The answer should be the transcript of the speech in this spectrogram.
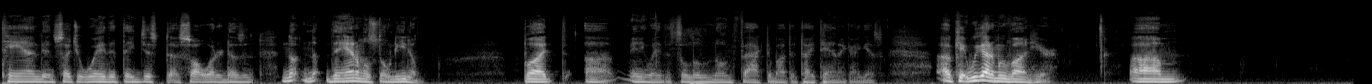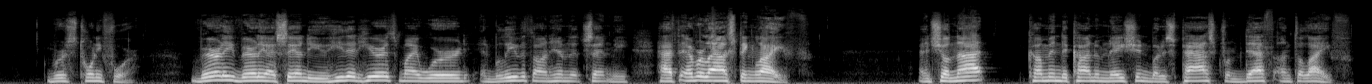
tanned in such a way that they just uh, salt water doesn't. No, no, the animals don't eat them. But uh, anyway, that's a little known fact about the Titanic, I guess. Okay, we got to move on here. Um, verse 24. Verily, verily, I say unto you, he that heareth my word and believeth on him that sent me hath everlasting life, and shall not come into condemnation, but is passed from death unto life.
